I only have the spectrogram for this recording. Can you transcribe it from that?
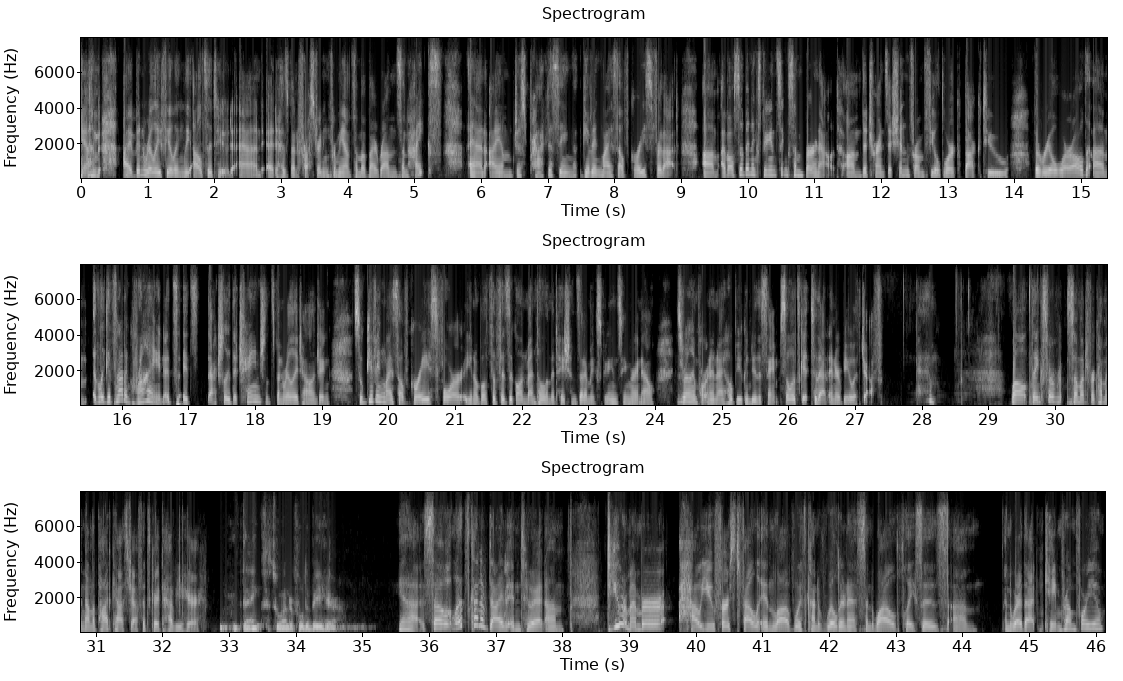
And I've been really feeling the altitude, and it has been frustrating for me on some of my runs and hikes. And I am just practicing giving myself grace for that. Um, I've also been experiencing some burnout. Um, the transition from fieldwork back to the real world, um, like it's not a grind. It's it's actually the change that's been really challenging. So giving myself grace for, you know, both the physical and mental limitations that I'm experiencing right now is really important and I hope you can do the same. So let's get to that interview with Jeff. Okay. Well, thanks for so much for coming on the podcast, Jeff. It's great to have you here. Thanks. It's wonderful to be here. Yeah. So let's kind of dive into it. Um, do you remember how you first fell in love with kind of wilderness and wild places um, and where that came from for you?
